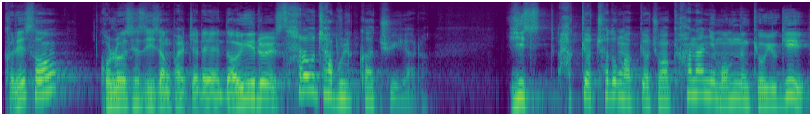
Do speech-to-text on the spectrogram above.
그래서 골로새서 2장 8절에 너희를 사로잡을까 주의하라. 이 학교, 초등학교, 중학교 하나님 없는 교육이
